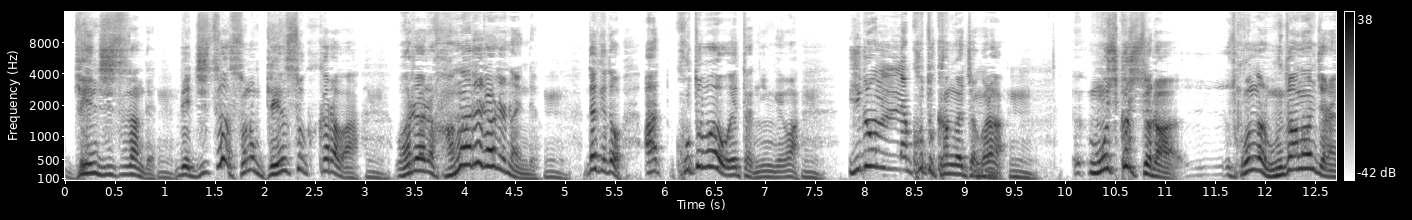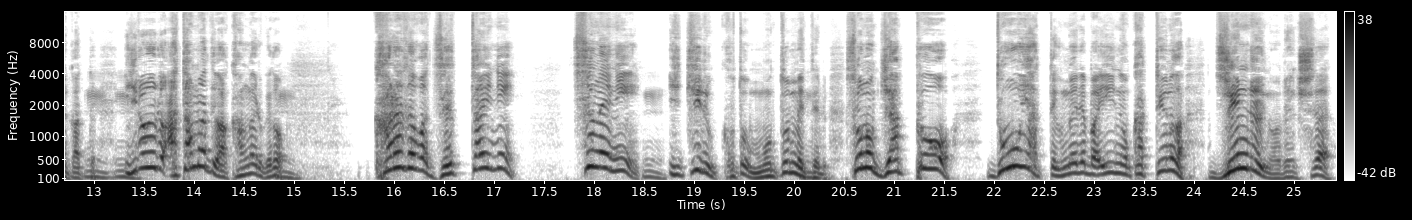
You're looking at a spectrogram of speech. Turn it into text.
現実なんだよ、うん、で、実はその原則からは、我々離れられないんだよ。うん、だけど、あ、言葉を得た人間は、いろんなこと考えちゃうから、もしかしたら、こんなの無駄なんじゃないかって、いろいろ頭では考えるけど、体は絶対に、常に生きることを求めてる。そのギャップをどうやって埋めればいいのかっていうのが人類の歴史だよ。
